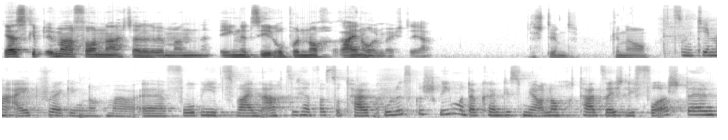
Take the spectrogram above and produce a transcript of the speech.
Ja, es gibt immer Vor- und Nachteile, wenn man irgendeine Zielgruppe noch reinholen möchte, ja. Das stimmt. Genau. Zum Thema Eye-Tracking nochmal. Äh, Phobi82 hat was total Cooles geschrieben und da könnte ich es mir auch noch tatsächlich vorstellen.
